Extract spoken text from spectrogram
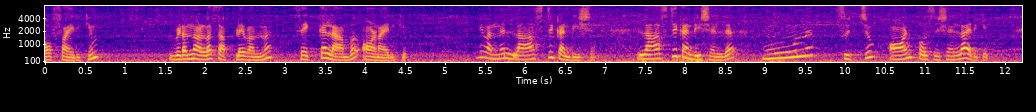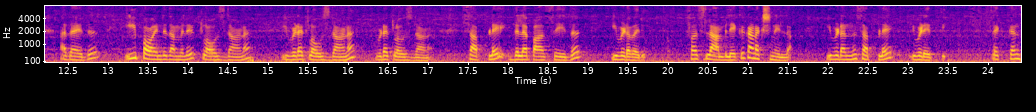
ഓഫായിരിക്കും ഇവിടെ നിന്നുള്ള സപ്ലൈ വന്ന് സെക്കൻഡ് ലാമ്പ് ഓൺ ആയിരിക്കും. ഇനി വന്ന് ലാസ്റ്റ് കണ്ടീഷൻ ലാസ്റ്റ് കണ്ടീഷനിൽ മൂന്ന് സ്വിച്ചും ഓൺ പൊസിഷനിലായിരിക്കും അതായത് ഈ പോയിന്റ് തമ്മിൽ ക്ലോസ്ഡ് ആണ്. ഇവിടെ ക്ലോസ്ഡ് ആണ് ഇവിടെ ക്ലോസ്ഡ് ആണ്. സപ്ലൈ ഇതിലെ പാസ് ചെയ്ത് ഇവിടെ വരും. ഫസ്റ്റ് ലാമ്പിലേക്ക് കണക്ഷൻ ഇല്ല. ഇവിടെ നിന്ന് സപ്ലൈ ഇവിടെ എത്തി. സെക്കൻഡ്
